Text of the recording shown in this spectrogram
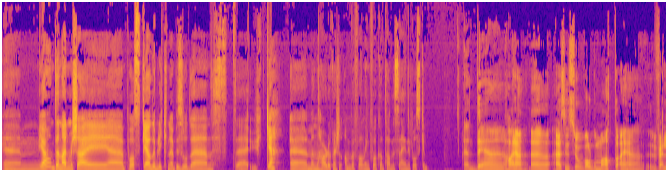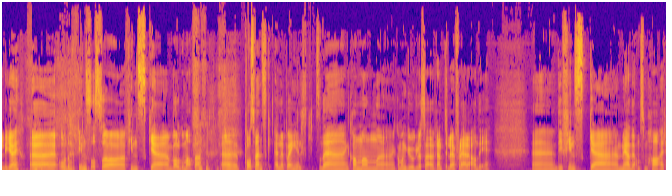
Ehm, ja, det nærmer seg eh, påske, og det blir ikke noe episode neste uke. Ehm, men har du kanskje en anbefaling folk kan ta med seg inn i påsken? Det har jeg. Eh, Jeg syns jo valgomater er veldig gøy. Eh, Og det finnes også finske valgomater eh, på svensk eller på engelsk. Så det kan man, kan man google seg frem til. Det er flere av de, de finske mediene som har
